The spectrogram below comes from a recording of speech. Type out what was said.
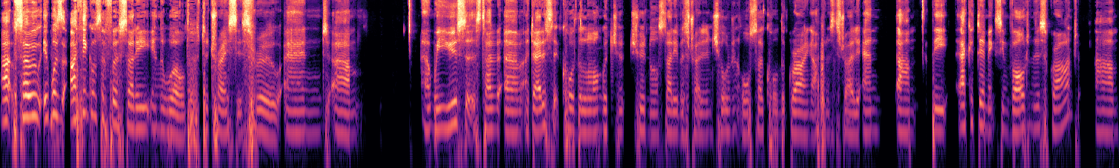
Uh, so it was, I think it was the first study in the world to trace this through, and um, uh, we used a, study, um, a data set called the Longitudinal Study of Australian Children, also called the Growing Up in Australia, and um, the academics involved in this grant. Um,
